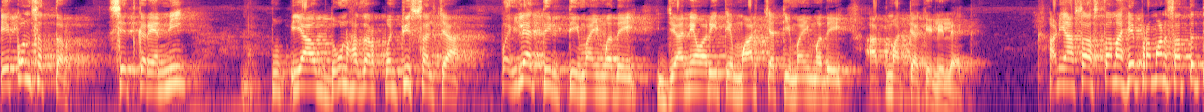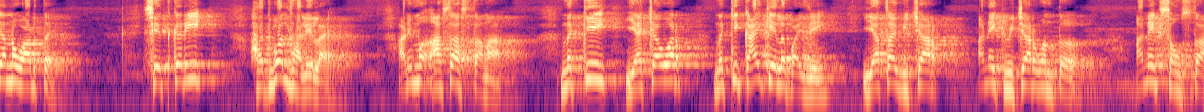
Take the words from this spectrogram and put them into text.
एकोणसत्तर शेतकऱ्यांनी या दोन हजार पंचवीस सालच्या पहिल्या ति तिमाहीमध्ये जानेवारी ते मार्चच्या तिमाहीमध्ये आत्महत्या केलेल्या आहेत. आणि असं असताना हे प्रमाण सातत्यानं वाढतं आहे शेतकरी हतबल झालेला आहे. आणि मग असं असताना नक्की याच्यावर नक्की काय केलं पाहिजे याचा विचार अनेक विचारवंत अनेक संस्था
